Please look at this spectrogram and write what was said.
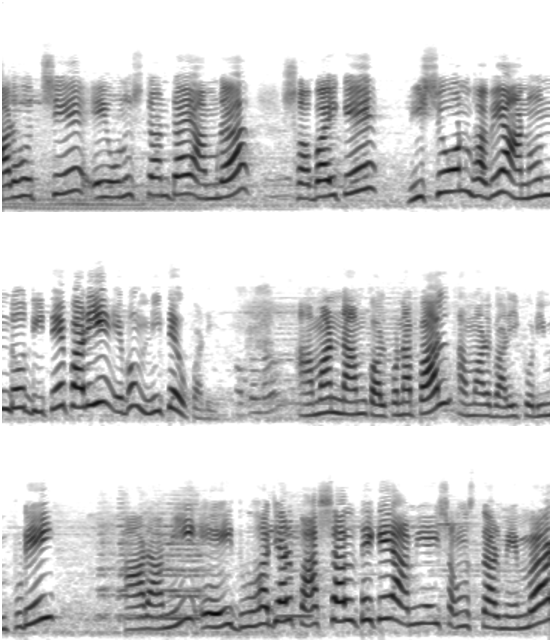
আর হচ্ছে এই অনুষ্ঠানটায় আমরা সবাইকে ভীষণভাবে আনন্দ দিতে পারি এবং নিতেও পারি। আমার নাম কল্পনা পাল, আমার বাড়ি করিমপুরেই। আর আমি এই দু হাজার পাঁচ সাল থেকে আমি এই সংস্থার মেম্বার।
